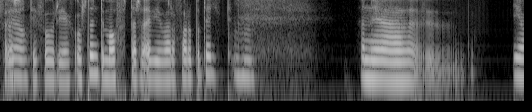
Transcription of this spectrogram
fresti fór ég og stundum oftar ef ég var að fara upp á dild. Mhm. Þannig að, já,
